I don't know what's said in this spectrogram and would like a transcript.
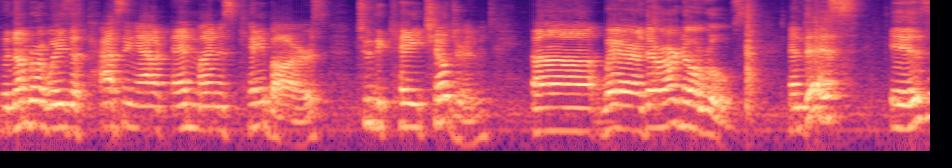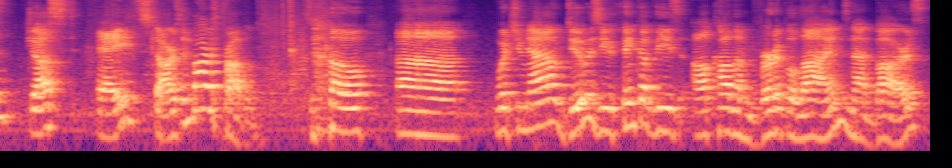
the number of ways of passing out n minus k bars to the K children uh, where there are no rules. And this is just a stars and bars problem. So uh, what you now do is you think of these, I'll call them vertical lines, not bars,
